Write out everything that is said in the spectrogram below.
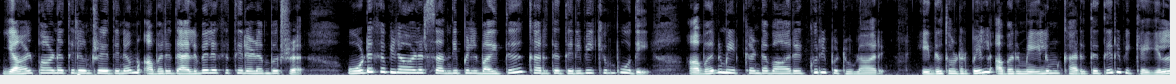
யாழ்ப்பாணத்தில் இன்றைய தினம் அவரது அலுவலகத்தில் இடம்பெற்ற ஊடகவியலாளர் சந்திப்பில் வைத்து கருத்து தெரிவிக்கும் போதே அவர் மேற்கண்டவாறு குறிப்பிட்டுள்ளார். இது தொடர்பில் அவர் மேலும் கருத்து தெரிவிக்கையில்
